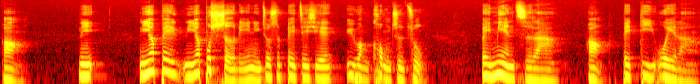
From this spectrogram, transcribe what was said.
啊，你你要被你要不舍离，你就是被这些欲望控制住，被面子啦。啊，被地位啦，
